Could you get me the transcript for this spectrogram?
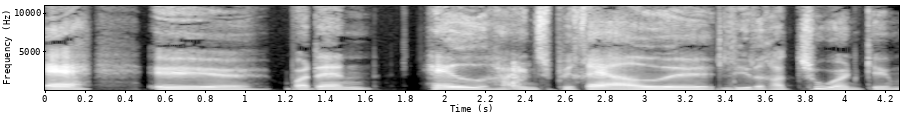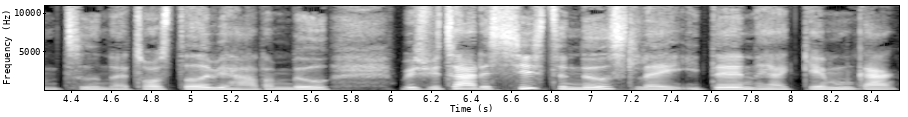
af, øh, hvordan havet har inspireret øh, litteraturen gennem tiden, og jeg tror stadig, vi har dig med. Hvis vi tager det sidste nedslag i den her gennemgang,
